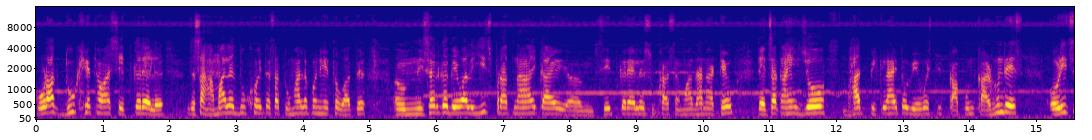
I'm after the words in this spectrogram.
कोडाक दुःख येत व्हा शेतकऱ्याला. जसा आम्हाला दुःख होय तसा तुम्हाला पण येत हवा तर निसर्ग देवाला हीच प्रार्थना आहे काय शेतकऱ्याला सुखा समाधानात ठेव. त्याचा काही जो भात पिकला आहे तो व्यवस्थित कापून काढून देस. ओळीच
